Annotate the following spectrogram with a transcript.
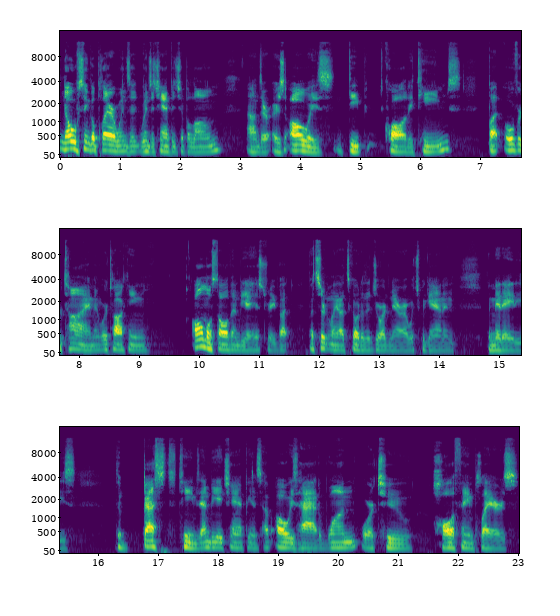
no single player wins a, wins a championship alone. Um, there is always deep quality teams. But over time, and we're talking almost all of NBA history, but but certainly let's go to the Jordan era, which began in the mid 80s. The best teams, NBA champions, have always had one or two Hall of Fame players,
